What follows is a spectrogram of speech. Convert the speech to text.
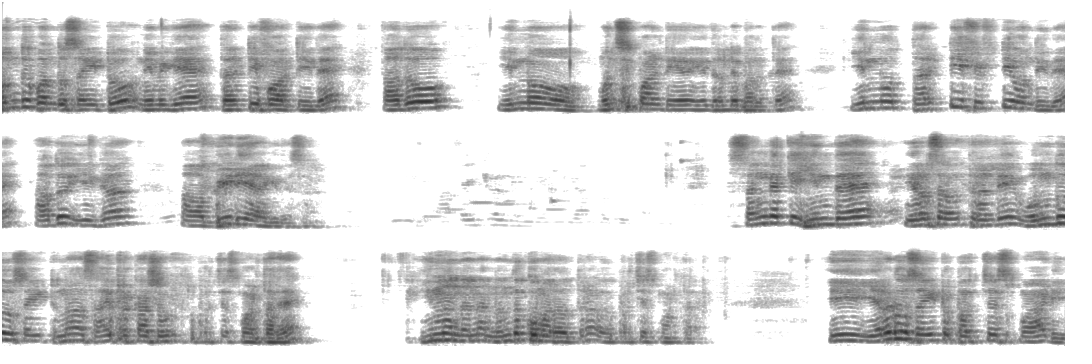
ಒಂದು ಬಂದು ಸೈಟು ನಿಮಗೆ ತರ್ಟಿ ಫಾರ್ಟಿ ಇದೆ. ಅದು ಇನ್ನು ಮುನ್ಸಿಪಾಲ್ಟಿ ಇದರಲ್ಲೇ ಬರುತ್ತೆ. ಇನ್ನು ತರ್ಟಿ ಫಿಫ್ಟಿ ಒಂದಿದೆ. ಅದು ಈಗ ಬಿ ಡಿ ಆಗಿದೆ ಸರ್ ಸಂಘಕ್ಕೆ ಹಿಂದೆ ಎರಡ್ ಸಾವಿರದಲ್ಲಿ ಒಂದು ಸೈಟ್ನ ಸಾಯಿ ಪ್ರಕಾಶ್ ಅವ್ರ ಪರ್ಚೇಸ್ ಮಾಡ್ತಾರೆ. ಇನ್ನೊಂದನ್ನು ನಂದಕುಮಾರ್ ಹತ್ರ ಪರ್ಚೇಸ್ ಮಾಡ್ತಾರೆ. ಈ ಎರಡು ಸೈಟು ಪರ್ಚೇಸ್ ಮಾಡಿ,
